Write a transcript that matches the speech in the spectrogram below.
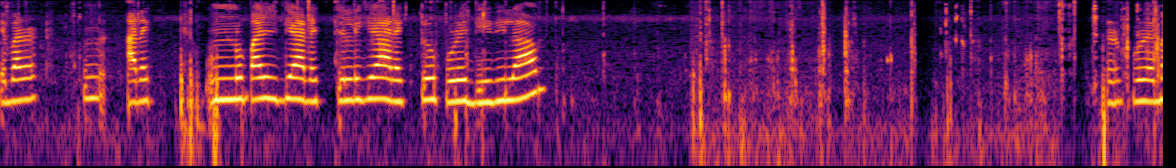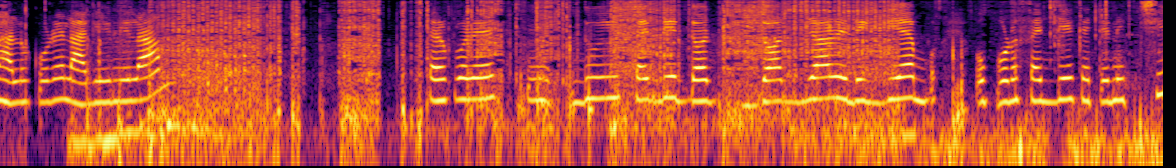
এবার আরেক অন্য পাশ দিয়ে আরেকটা লেগে আরেকটা উপরে দিয়ে দিলাম। তারপরে ভালো করে লাগিয়ে নিলাম। তারপরে দুই সাইড দিয়ে দর- দরজার এদিক দিয়ে উপরের সাইড দিয়ে কেটে নিচ্ছি।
